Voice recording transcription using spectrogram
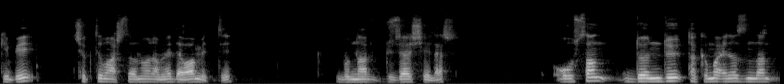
gibi çıktı maçlarını oynamaya devam etti. Bunlar güzel şeyler. Oğuzhan döndü takıma en azından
